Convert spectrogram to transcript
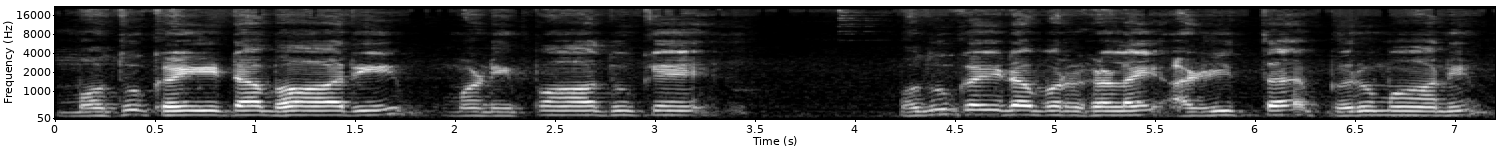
மது கைடபாரி மணிபாதுகே. மதுகைடவர்களை அழித்த பெருமானின்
